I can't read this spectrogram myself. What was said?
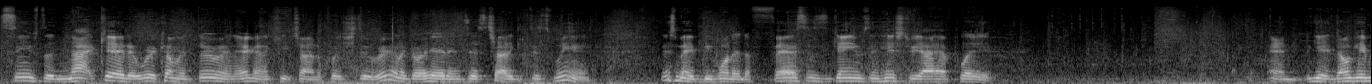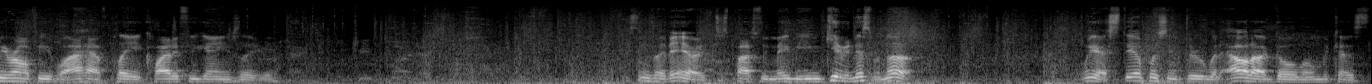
seems to not care that we're coming through and they're to keep trying to push through. We're to go ahead and just try to get this win. This may be one of the fastest games in history I have played. And again, don't get me wrong, people. I have played quite a few games lately. Seems like they are just possibly maybe even giving this one up. We are still pushing through without our golem because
